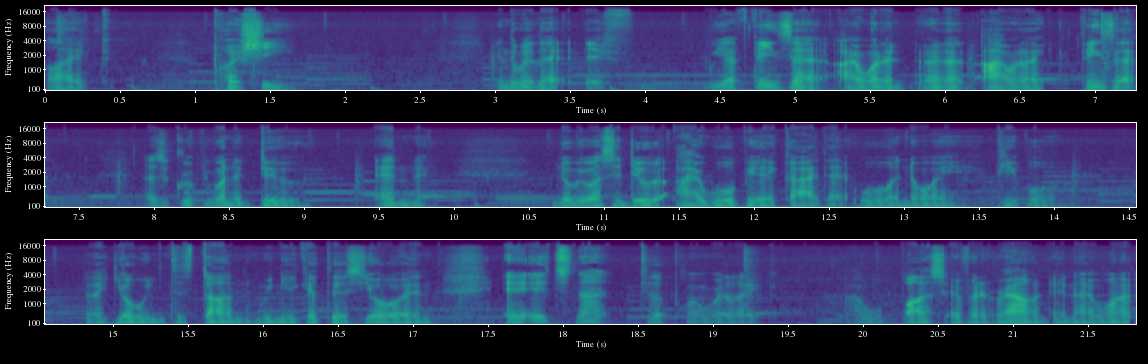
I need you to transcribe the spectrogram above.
like pushy in the way that if we have things that I want to, that I want like things that as a group we want to do, and nobody wants to do it. I will be the guy that will annoy people. Like, yo, we need this done. We need to get this, yo, and and it's not to the point where like I will boss everyone around, and I want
